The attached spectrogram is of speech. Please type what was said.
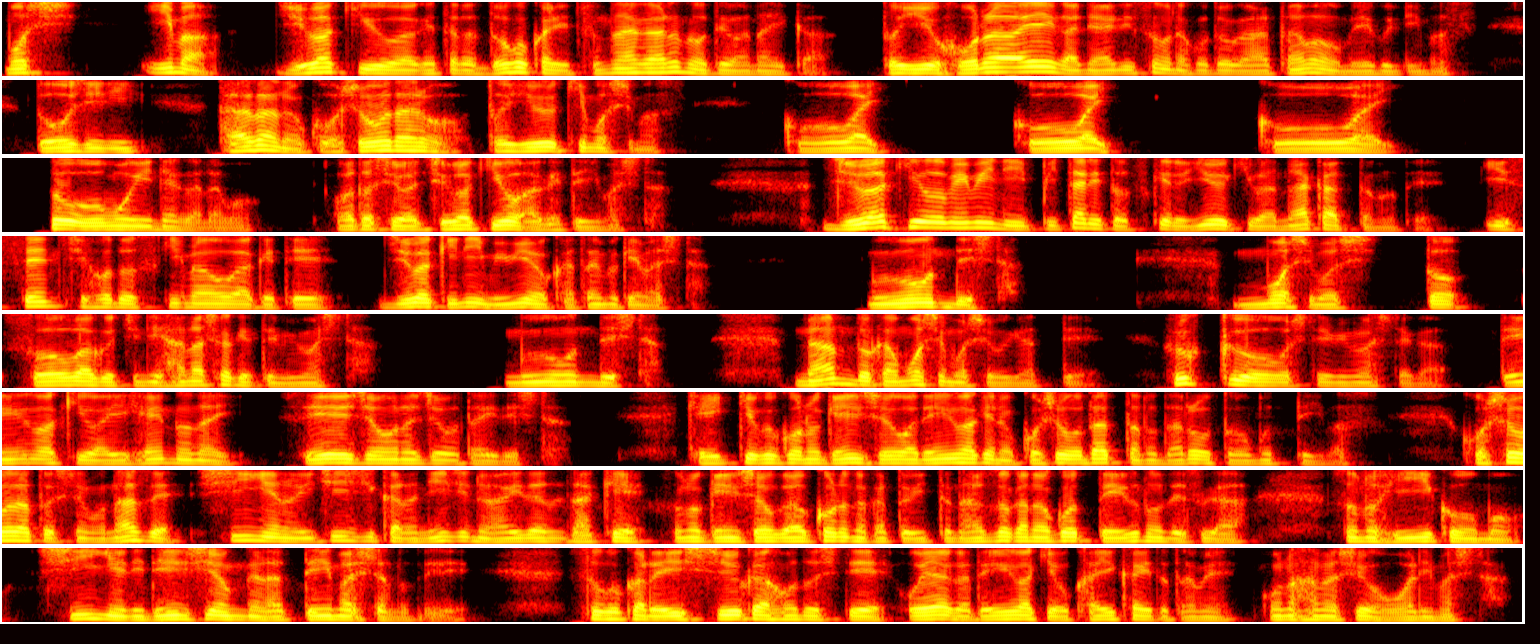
もし、今、受話器を上げたらどこかに繋がるのではないか、というホラー映画にありそうなことが頭をめぐります。同時に、ただの故障だろう、という気もします。怖い、怖い、怖い。と思いながらも、私は受話器を上げていました。受話器を耳にピタリとつける勇気はなかったので、一センチほど隙間を空けて、受話器に耳を傾けました。無音でした。もしもし、と、相話口に話しかけてみました。無音でした。何度かもしもしをやって、フックを押してみましたが、電話機は異変のない、正常な状態でした。結局この現象は電話機の故障だったのだろうと思っています。故障だとしてもなぜ深夜の1時から2時の間だけその現象が起こるのかといった謎が残っているのですが、その日以降も深夜に電子音が鳴っていましたので、そこから1週間ほどして親が電話機を買い替えたため、この話は終わりました。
